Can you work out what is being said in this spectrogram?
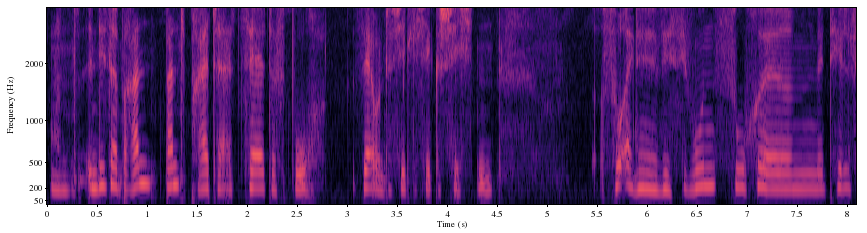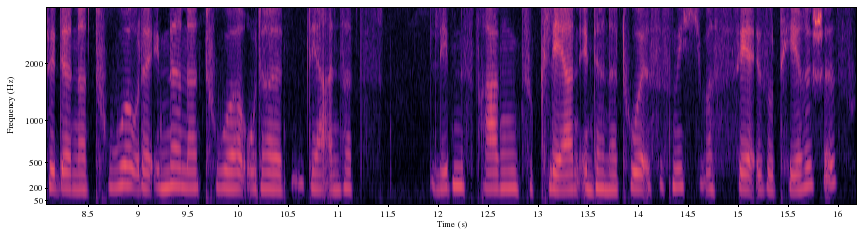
Und in dieser Bandbreite erzählt das Buch sehr unterschiedliche Geschichten so eine Visionssuche mit Hilfe der Natur oder in der Natur oder der Ansatz, Lebensfragen zu klären in der Natur, ist es nicht was sehr Esoterisches?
